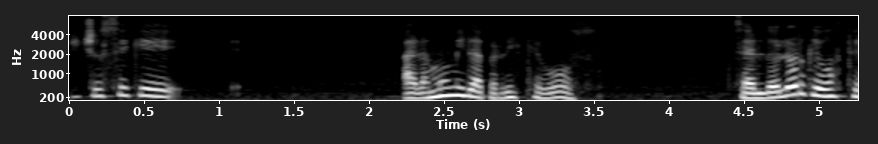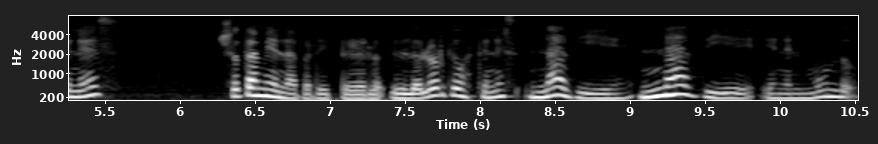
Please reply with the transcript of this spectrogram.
yo sé que a la mumi la perdiste vos. O sea, el dolor que vos tenés, yo también la perdí, pero el, dolor que vos tenés, nadie, nadie en el mundo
